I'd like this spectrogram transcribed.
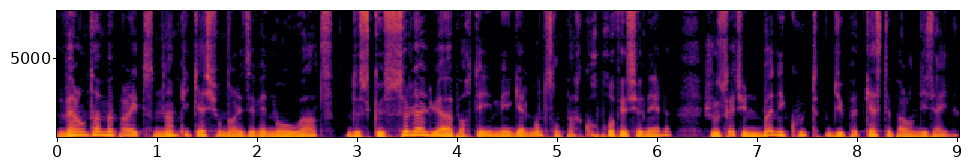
Valentin m'a parlé de son implication dans les événements Awards, de ce que cela lui a apporté, mais également de son parcours professionnel. Je vous souhaite une bonne écoute du podcast Parlons Design.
